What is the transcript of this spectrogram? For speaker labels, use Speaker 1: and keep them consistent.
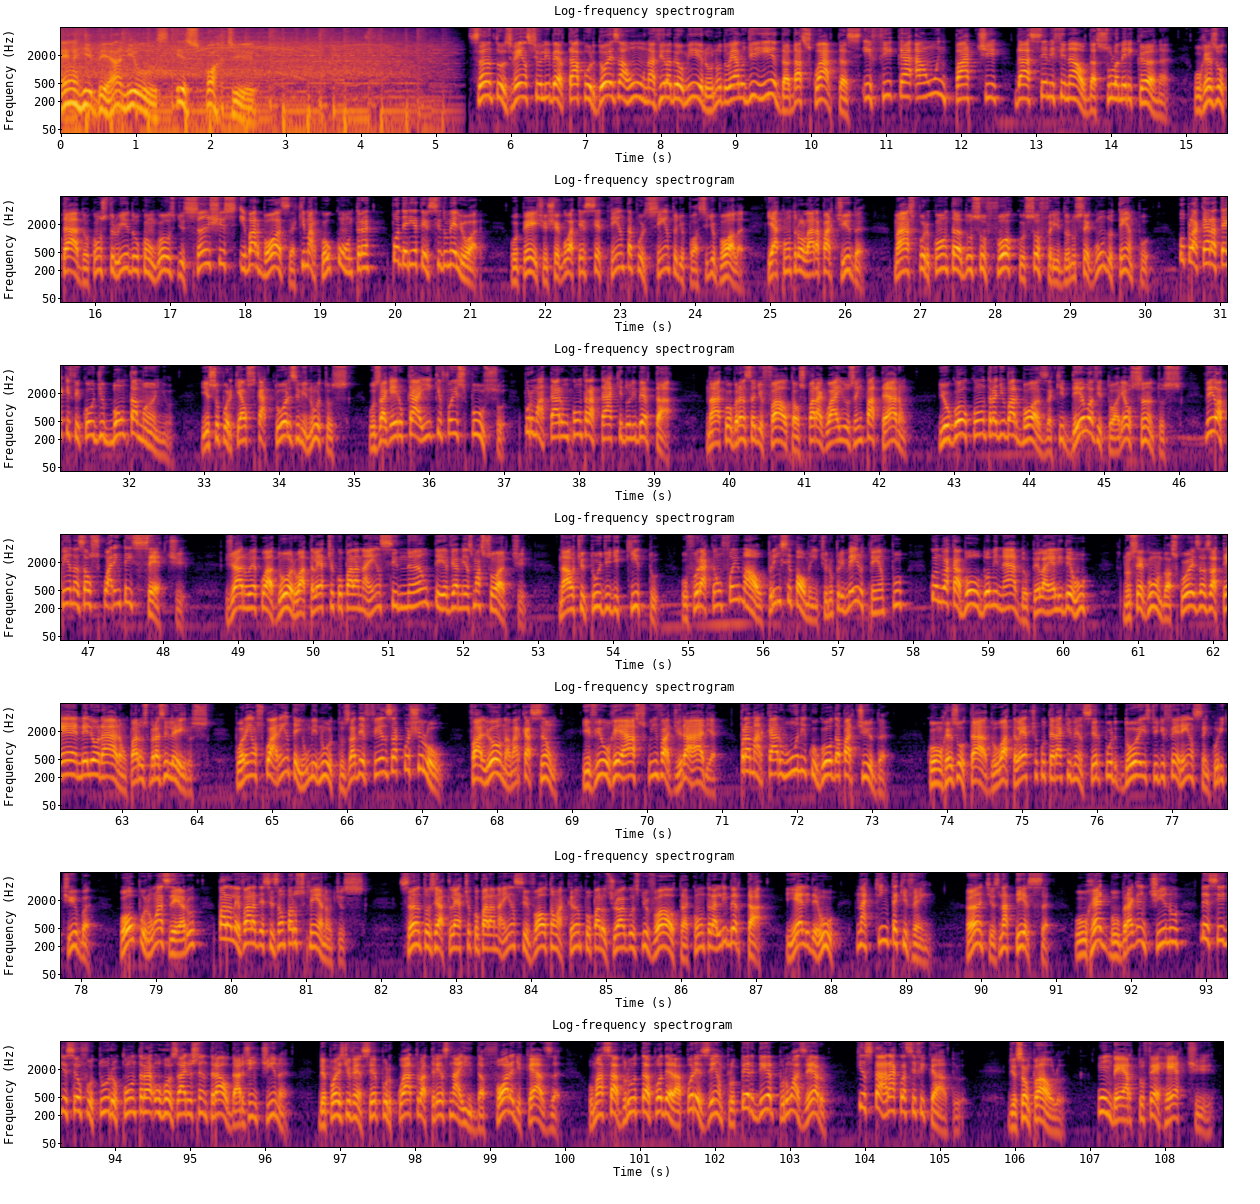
Speaker 1: RBA News Esporte.
Speaker 2: Santos vence o Libertar por 2 a 1 na Vila Belmiro no duelo de ida das quartas e fica a um empate da semifinal da Sul-Americana. O resultado, construído com gols de Sanches e Barbosa, que marcou contra, poderia ter sido melhor. O Peixe chegou a ter 70% de posse de bola e a controlar a partida, mas por conta do sufoco sofrido no segundo tempo, o placar até que ficou de bom tamanho. Isso porque aos 14 minutos, o zagueiro Kaique foi expulso por matar um contra-ataque do Libertar. Na cobrança de falta, os paraguaios empataram e o gol contra de Barbosa, que deu a vitória ao Santos, veio apenas aos 47. Já no Equador, o Atlético Paranaense não teve a mesma sorte. Na altitude de Quito, o Furacão foi mal, principalmente no primeiro tempo, quando acabou dominado pela LDU. No segundo, as coisas até melhoraram para os brasileiros. Porém, aos 41 minutos, a defesa cochilou, falhou na marcação e viu o Reasco invadir a área para marcar o único gol da partida. Com o resultado, o Atlético terá que vencer por dois de diferença em Curitiba, ou por 1 a 0, para levar a decisão para os pênaltis. Santos e Atlético Paranaense voltam a campo para os jogos de volta contra Libertar e LDU na quinta que vem. Antes, na terça, o Red Bull Bragantino decide seu futuro contra o Rosário Central da Argentina. Depois de vencer por 4 a 3 na ida, fora de casa, o Massa Bruta poderá, por exemplo, perder por 1 a 0, que estará classificado. De São Paulo, Humberto Ferretti.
